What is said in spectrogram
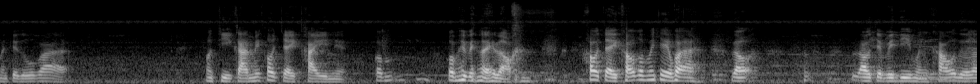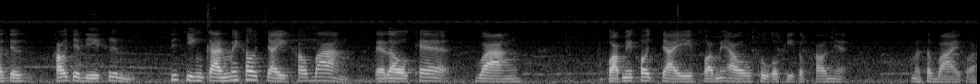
มันจะรู้ว่าบางทีการไม่เข้าใจใครเนี่ย ก็ก็ไม่เป็นไรหรอก เข้าใจเขาก็ไม่ใช่ว่า เราเราจะไปดีเหมือนเขาหรือเราจะเขาจะดีขึ้น ที่จริงการไม่เข้าใจเขาบ้าง แต่เราแค่วางความไม่เข้าใจ ความไม่เอาถูกกับผิดกับเขาเนี่ย มันสบายกว่า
